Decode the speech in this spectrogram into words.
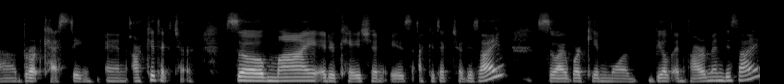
uh, broadcasting and architecture. So my education is architecture design. So I work in more built environment design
